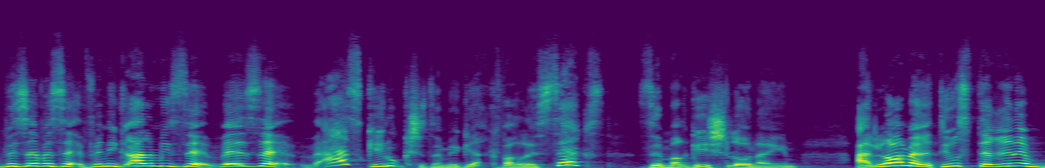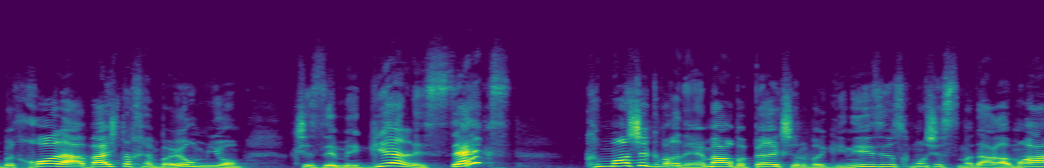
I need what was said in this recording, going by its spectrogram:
וזה וזה, ונגעל מזה, וזה, ואז כאילו כשזה מגיע כבר לסקס, זה מרגיש לא נעים. אני לא אומרת, תהיו סטרילים בכל ההוואי שלכם ביום-יום. כשזה מגיע לסקס, כמו שכבר נאמר בפרק של וגיניזיוס, כמו שסמדר אמרה,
